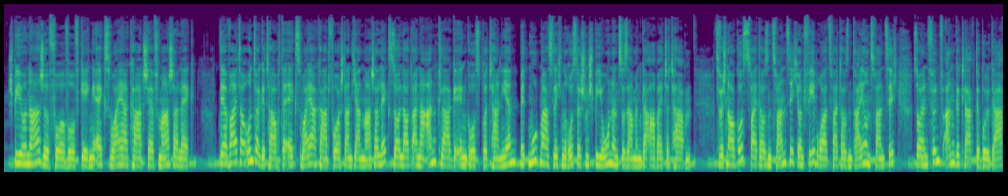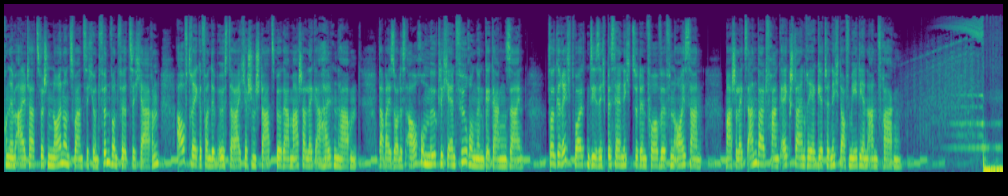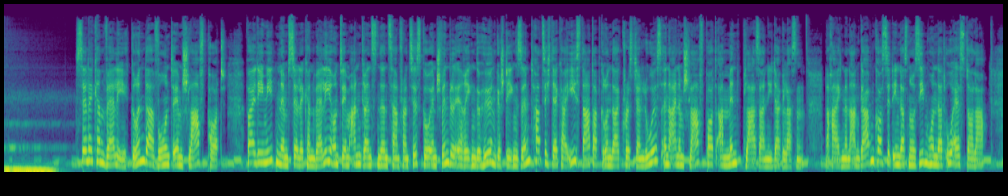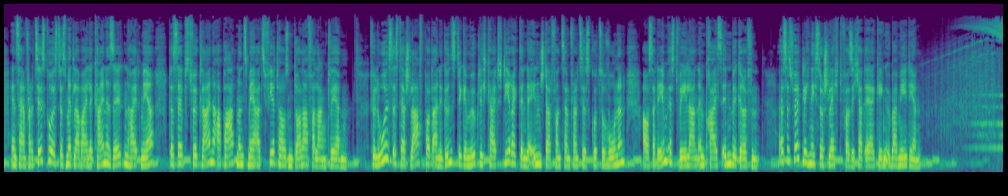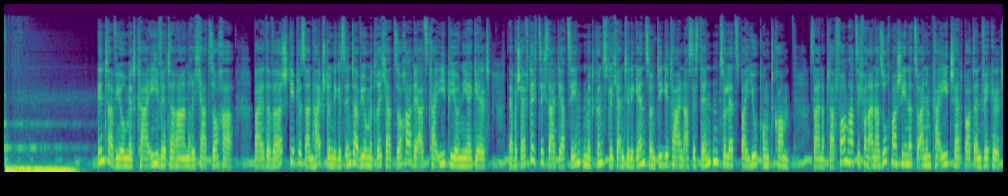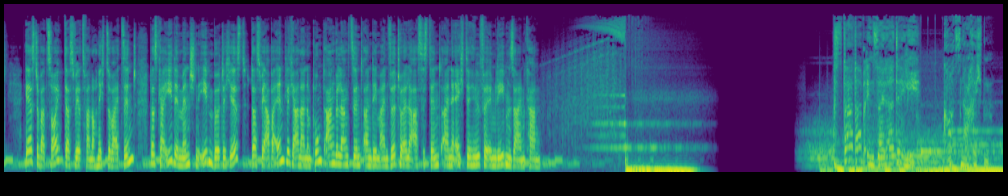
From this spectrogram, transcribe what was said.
Spionagevorwurf gegen Ex-Wirecard-Chef Marschalek. Der weiter untergetauchte Ex-Wirecard-Vorstand Jan Marschalek soll laut einer Anklage in Großbritannien mit mutmaßlichen russischen Spionen zusammengearbeitet haben. Zwischen August 2020 und Februar 2023 sollen fünf angeklagte Bulgaren im Alter zwischen 29 und 45 Jahren Aufträge von dem österreichischen Staatsbürger Marschalek erhalten haben. Dabei soll es auch um mögliche Entführungen gegangen sein. Vor Gericht wollten sie sich bisher nicht zu den Vorwürfen äußern. Marschaleks Anwalt Frank Eckstein reagierte nicht auf Medienanfragen. Silicon Valley. Gründer wohnt im Schlafpott. Weil die Mieten im Silicon Valley und dem angrenzenden San Francisco in schwindelerregende Höhen gestiegen sind, hat sich der KI-Startup-Gründer Christian Lewis in einem Schlafpott am Mint Plaza niedergelassen. Nach eigenen Angaben kostet ihn das nur 700 US-Dollar. In San Francisco ist es mittlerweile keine Seltenheit mehr, dass selbst für kleine Apartments mehr als 4000 Dollar verlangt werden. Für Lewis ist der Schlafpott eine günstige Möglichkeit, direkt in der Innenstadt von San Francisco zu wohnen. Außerdem ist WLAN im Preis inbegriffen. Es ist wirklich nicht so schlecht, versichert er gegenüber Medien. Interview mit KI-Veteran Richard Socher. Bei The Verge gibt es ein halbstündiges Interview mit Richard Socher, der als KI-Pionier gilt. Er beschäftigt sich seit Jahrzehnten mit künstlicher Intelligenz und digitalen Assistenten, zuletzt bei you.com. Seine Plattform hat sich von einer Suchmaschine zu einem KI-Chatbot entwickelt. Er ist überzeugt, dass wir zwar noch nicht so weit sind, dass KI dem Menschen ebenbürtig ist, dass wir aber endlich an einem Punkt angelangt sind, an dem ein virtueller Assistent eine echte Hilfe im Leben sein kann. Startup Insider Daily. Kurznachrichten.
